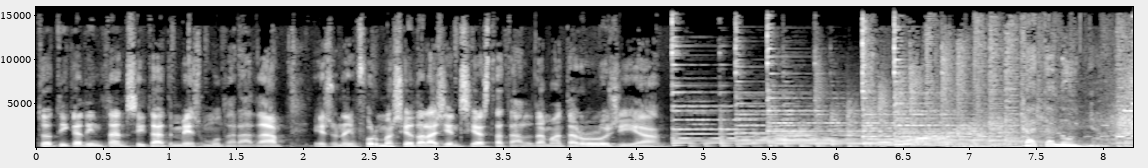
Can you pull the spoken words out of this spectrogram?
tot i que d'intensitat més moderada. És una informació de l'Agència Estatal de Meteorologia. Catalunya.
